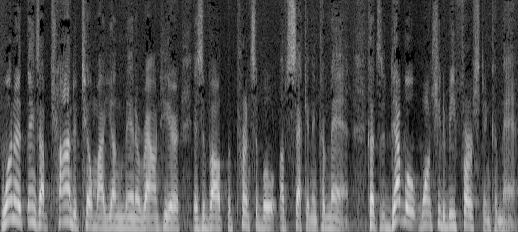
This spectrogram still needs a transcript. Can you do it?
One of the things I'm trying to tell my young men around here is about the principle of second in command. Because the devil wants you to be first in command.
